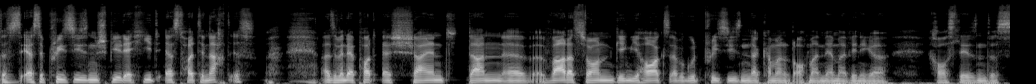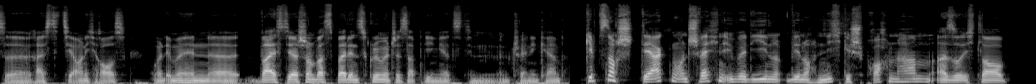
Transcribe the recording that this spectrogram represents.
dass das erste Preseason-Spiel der Heat erst heute Nacht ist. Also wenn der Pod erscheint, dann äh, war das schon gegen die Hawks, aber gut, Preseason, da kann man auch mal mehr, mal weniger rauslesen. Das äh, reißt jetzt ja auch nicht raus. Und immerhin äh, weißt du ja schon, was bei den Scrimmages abging jetzt im, im Training Camp. Gibt's noch Stärken und Schwächen, über die wir noch nicht gesprochen haben? Also ich glaube,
